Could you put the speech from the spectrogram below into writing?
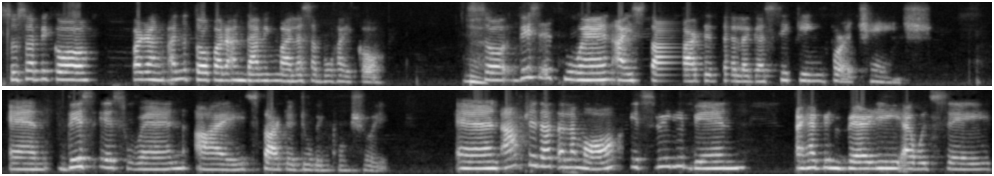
So sabi ko, parang ano to, parang ang daming mala sa buhay ko. Yeah. So this is when I started talaga seeking for a change. And this is when I started doing feng shui. And after that, alam mo, it's really been, I had been very, I would say,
